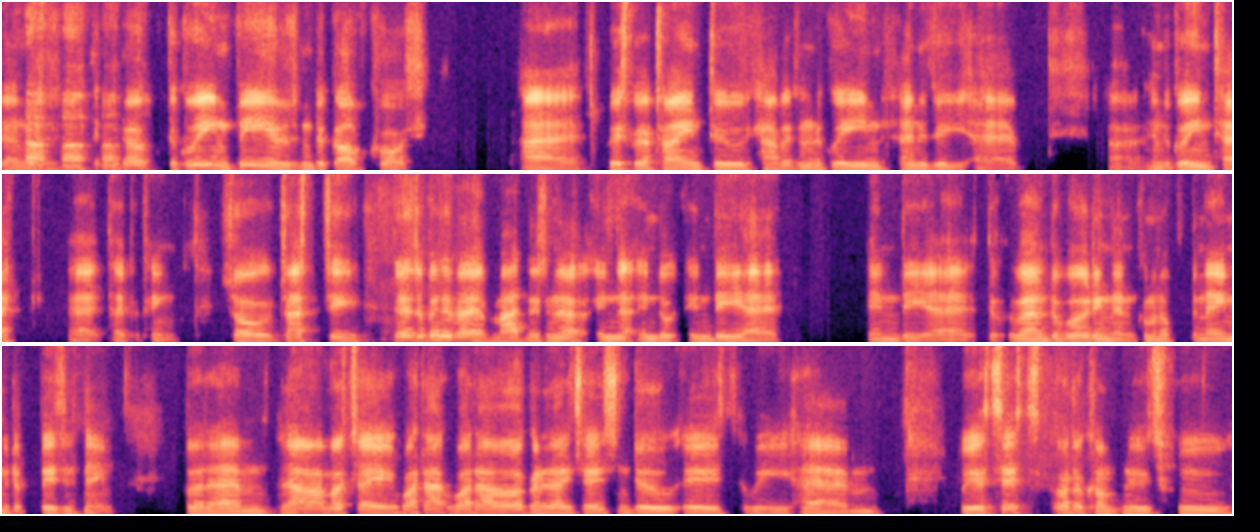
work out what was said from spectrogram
Then think about the green field and the golf course, uh, which we are trying to have it in the green energy, uh, uh, in the green tech uh, type of thing. So that's the, there's a bit of a madness in the in the in the in the, uh, in the, uh, the around the wording and coming up with the name of the business name. But um, now I must say what our, what our organisation do is we um, we assist other companies who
